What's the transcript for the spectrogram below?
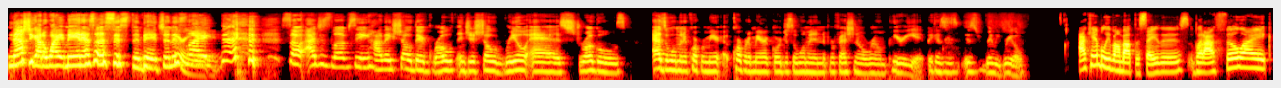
Now she got a white man as her assistant, bitch. And Period. it's like so I just love seeing how they showed their growth and just showed real as struggles as a woman in corporate corporate America or just a woman in the professional realm, period, because it's, it's really real. I can't believe I'm about to say this, but I feel like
